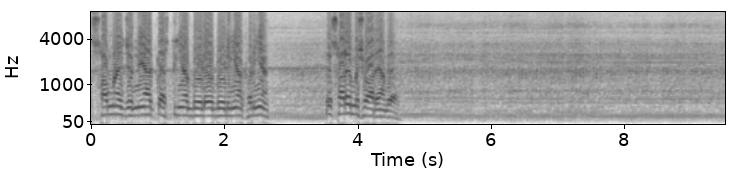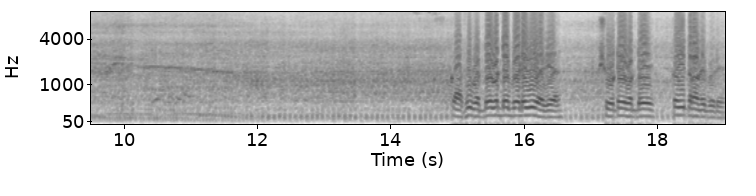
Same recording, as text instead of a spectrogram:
ਔਰ ਸਾਹਮਣੇ ਜਿੰਨੀਆਂ ਕਿਸ਼ਤੀਆਂ, ਬੇੜੇ, ਬੇੜੀਆਂ ਖੜੀਆਂ, ਇਹ ਸਾਰੇ ਮਛੁਆਰਿਆਂ ਦੇ ਆ। ਕਾਫੀ ਵੱਡੇ ਵੱਡੇ ਬੇੜੇ ਵੀ ਹੈਗੇ ਆ, ਛੋਟੇ, ਵੱਡੇ, ਕਈ ਤਰ੍ਹਾਂ ਦੇ ਬੇੜੇ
